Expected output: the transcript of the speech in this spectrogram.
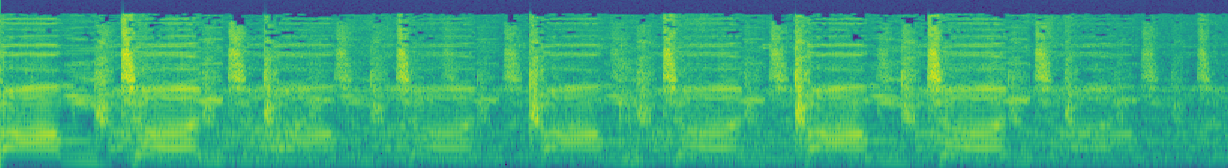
Compton, Compton, Compton, Compton.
